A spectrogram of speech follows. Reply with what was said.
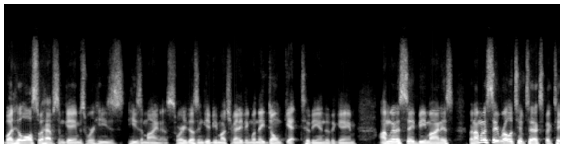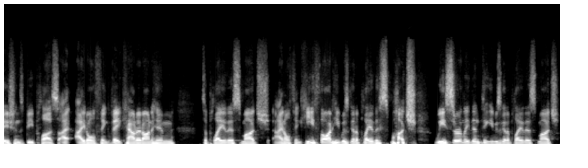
but he'll also have some games where he's he's a minus, where he doesn't give you much of anything when they don't get to the end of the game. I'm to say B minus, but I'm to say relative to expectations B plus. I I don't think they counted on him to play this much. I don't think he thought he was going to play this much. We certainly didn't think he was going to play this much.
